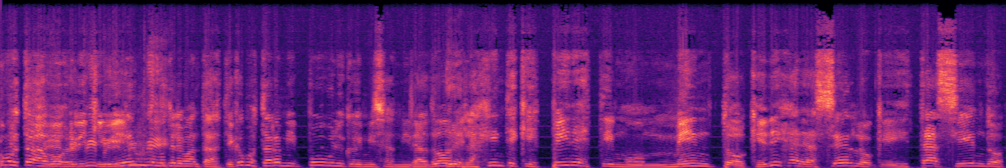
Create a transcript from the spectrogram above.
¿Cómo estás vos, Ricky? ¿Bien? ¿Cómo te levantaste? ¿Cómo estará mi público y mis admiradores? La gente que espera este momento, que deja de hacer lo que está haciendo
